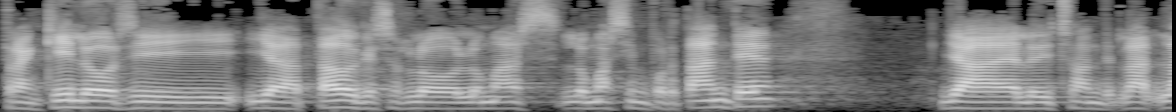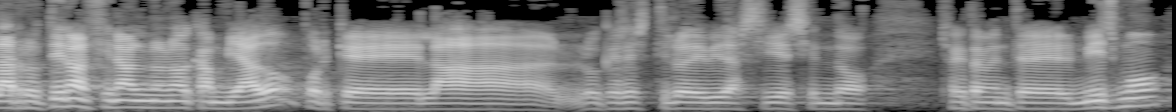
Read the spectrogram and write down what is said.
tranquilos y, y adaptados, que eso es lo, lo, más, lo más importante. Ya lo he dicho antes, la, la rutina al final no, no ha cambiado porque la, lo que es estilo de vida sigue siendo exactamente el mismo.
